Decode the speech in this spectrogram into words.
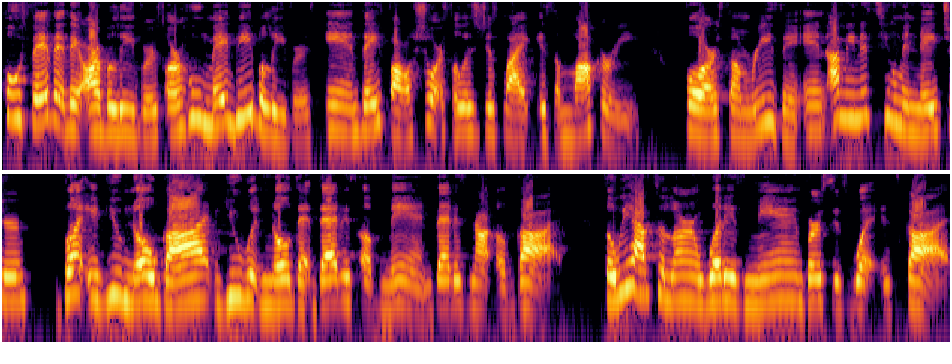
who say that they are believers or who may be believers and they fall short. So it's just like it's a mockery for some reason. And I mean, it's human nature. But if you know God, you would know that that is of man, that is not of God. So we have to learn what is man versus what is God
